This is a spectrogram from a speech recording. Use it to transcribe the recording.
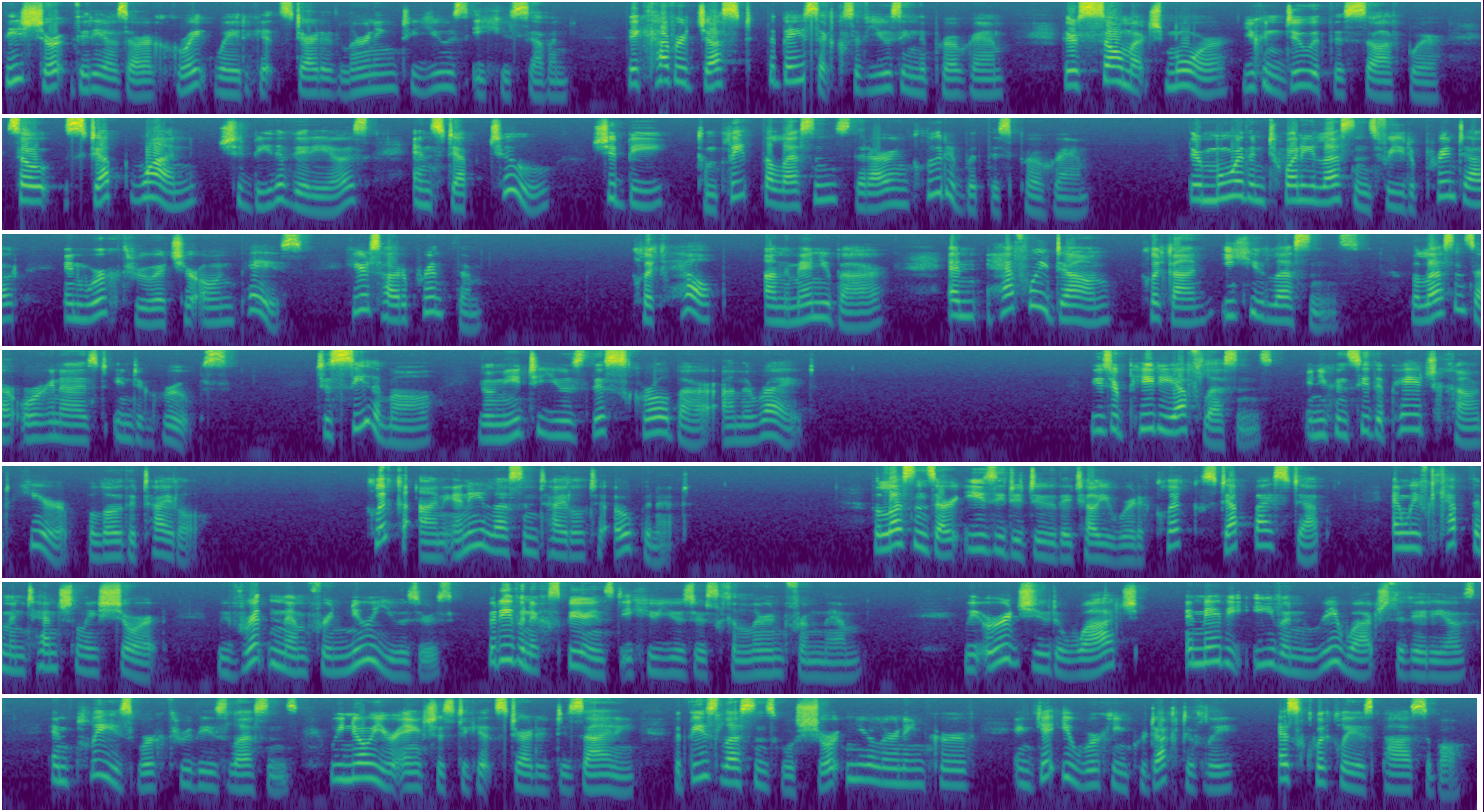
These short videos are a great way to get started learning to use EQ7. They cover just the basics of using the program. There's so much more you can do with this software. So step one should be the videos, and step two should be complete the lessons that are included with this program. There are more than 20 lessons for you to print out and work through at your own pace. Here's how to print them. Click Help on the menu bar and halfway down click on EQ Lessons. The lessons are organized into groups. To see them all, you'll need to use this scroll bar on the right. These are PDF lessons, and you can see the page count here below the title. Click on any lesson title to open it. The lessons are easy to do. They tell you where to click step by step, and we've kept them intentionally short. We've written them for new users, but even experienced EQ users can learn from them. We urge you to watch and maybe even rewatch the videos, and please work through these lessons. We know you're anxious to get started designing, but these lessons will shorten your learning curve and get you working productively as quickly as possible.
